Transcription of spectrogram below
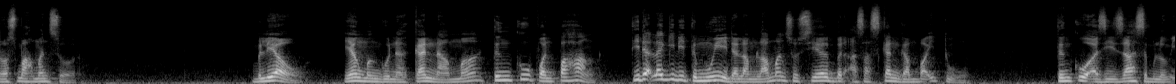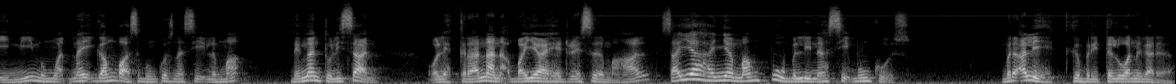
Rosmah Mansur. Beliau yang menggunakan nama Tengku Puan Pahang tidak lagi ditemui dalam laman sosial berasaskan gambar itu. Tengku Azizah sebelum ini memuat naik gambar sebungkus nasi lemak dengan tulisan oleh kerana nak bayar hairdresser mahal, saya hanya mampu beli nasi bungkus. Beralih ke berita luar negara.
